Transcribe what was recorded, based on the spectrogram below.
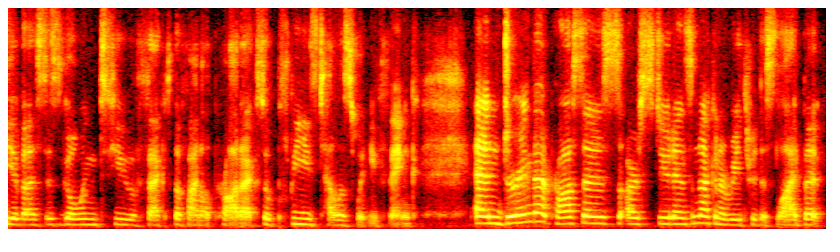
give us is going to affect the final product so please tell us what you think and during that process our students i'm not going to read through the slide but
